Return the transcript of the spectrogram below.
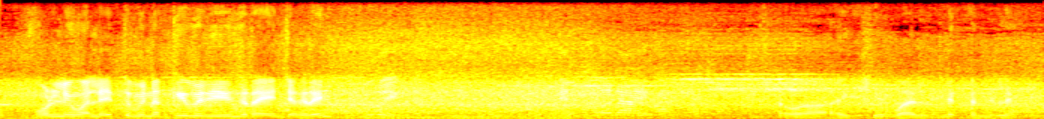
नहीं वाले आहेत तुम्ही नक्की विजिटिंग करा यांच्याकडे. एकशे बारीतले कंदील आहे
